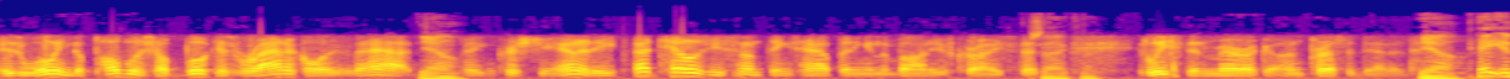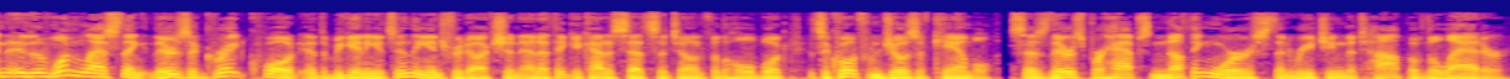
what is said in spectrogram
Is willing to publish a book as radical as that, Yeah. pagan Christianity, that tells you something's happening in the body of Christ that's, Exactly. at least in America, unprecedented. Yeah. Hey, and, one last thing. There's a great quote at the beginning. It's in the introduction, and I think it kind of sets the tone for the whole book. It's a quote from Joseph Campbell. It says, There's perhaps nothing worse than reaching the top of the ladder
